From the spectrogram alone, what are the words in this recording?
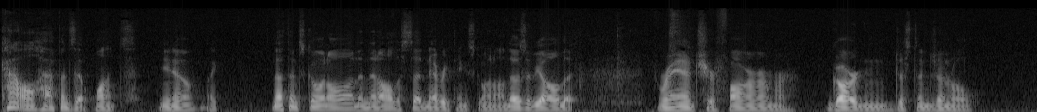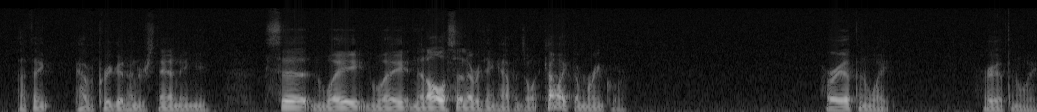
Kind of all happens at once, you know, like nothing's going on, and then all of a sudden everything's going on. Those of y'all that ranch or farm or garden, just in general, I think have a pretty good understanding. You sit and wait and wait, and then all of a sudden everything happens. Kind of like the Marine Corps. Hurry up and wait. Hurry up and wait.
